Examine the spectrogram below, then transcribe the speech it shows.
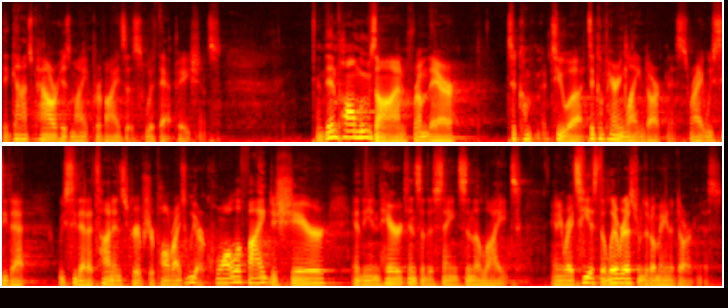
that God's power, his might, provides us with that patience. And then Paul moves on from there to, com- to, uh, to comparing light and darkness, right? We see that. We see that a ton in Scripture. Paul writes, We are qualified to share in the inheritance of the saints in the light. And he writes, He has delivered us from the domain of darkness.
